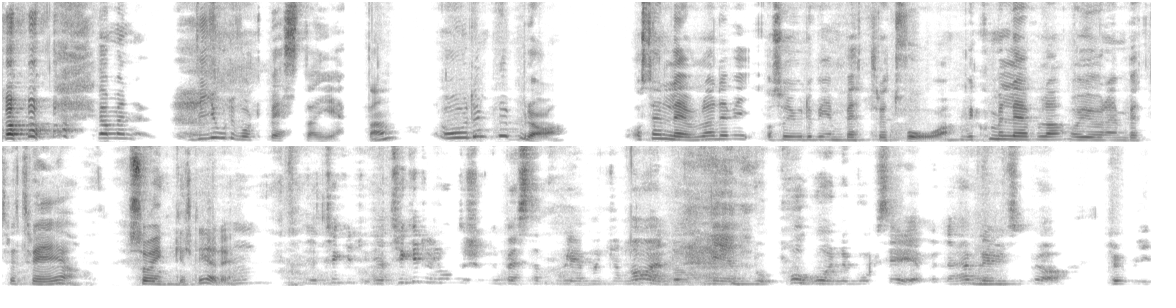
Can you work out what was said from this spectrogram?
ja, men vi gjorde vårt bästa i ettan och det blev bra. Och sen levlade vi och så gjorde vi en bättre tvåa. Vi kommer levla och göra en bättre trea. Så enkelt är det. Jag tycker, jag tycker det låter som det bästa problem man kan ha ändå med en bo- pågående bokserie. Men det här blev ju så bra. Det blir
